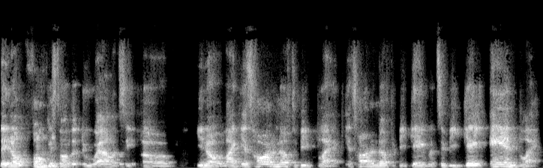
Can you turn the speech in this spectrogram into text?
They don't focus mm-hmm. on the duality of, you know, like it's hard enough to be black, it's hard enough to be gay, but to be gay and black,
